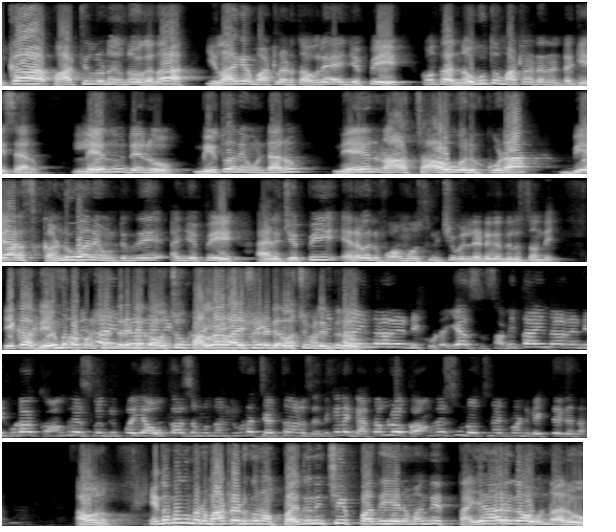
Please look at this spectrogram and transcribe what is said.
ఇంకా పార్టీలోనే ఉన్నావు కదా ఇలాగే మాట్లాడతావులే అని చెప్పి కొంత నవ్వుతూ మాట్లాడారంట కేసీఆర్. లేదు నేను మీతోనే ఉంటాను నేను నా చావు వరకు కూడా బీఆర్ఎస్ కండువానే ఉంటుంది అని చెప్పి ఆయన చెప్పి ఎరవెల్ ఫామ్ హౌస్ నుంచి వెళ్ళినట్టుగా తెలుస్తుంది. ఇక వేముల ప్రశాంత్ రెడ్డి కావచ్చు పల్లా రాజేశ్వర రెడ్డి కావచ్చు వీళ్ళిద్దరు. ఇంద్రారెడ్డి కూడా ఎస్ సబితా ఇంద్రారెడ్డి కూడా కాంగ్రెస్లోకి పోయే అవకాశం ఉందంటూ కూడా నడుస్తుంది ఎందుకంటే గతంలో కాంగ్రెస్ నుండి వచ్చినటువంటి వ్యక్తే కదా. అవును. ఇంతకుముందు మనం మాట్లాడుకున్నాం పది నుంచి పదిహేను మంది తయారుగా ఉన్నారు.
